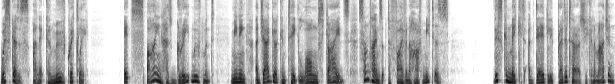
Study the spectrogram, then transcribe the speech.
whiskers and it can move quickly. Its spine has great movement, meaning a jaguar can take long strides, sometimes up to five and a half metres. This can make it a deadly predator, as you can imagine.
